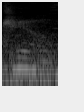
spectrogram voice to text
Kill.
